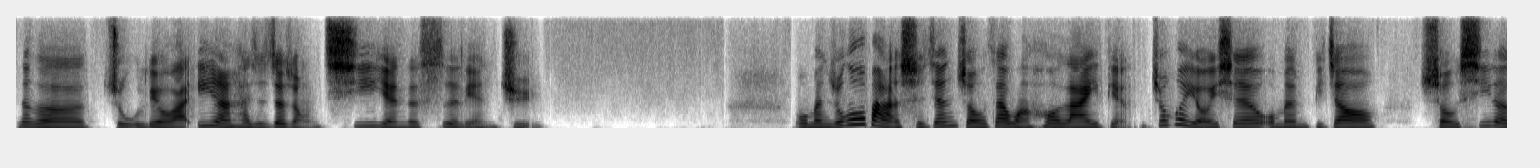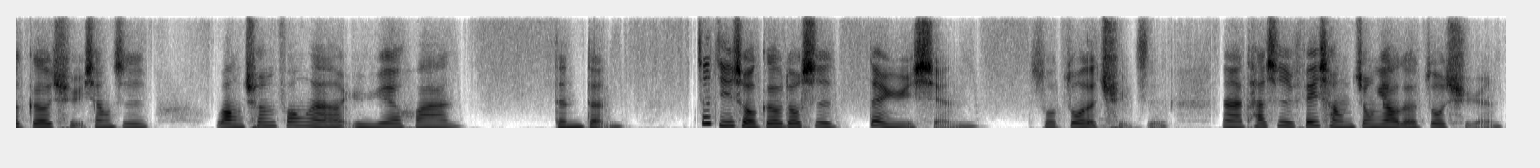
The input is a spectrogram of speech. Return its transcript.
那个主流啊，依然还是这种七言的四联句。我们如果把时间轴再往后拉一点，就会有一些我们比较熟悉的歌曲，像是《望春风》啊、《雨月花》等等。这几首歌都是邓雨贤所作的曲子，那他是非常重要的作曲人，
